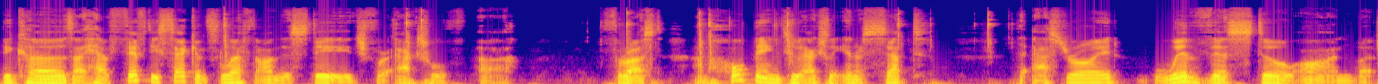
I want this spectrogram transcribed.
because I have 50 seconds left on this stage for actual uh, thrust. I'm hoping to actually intercept the asteroid with this still on, but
